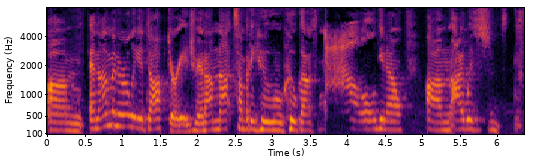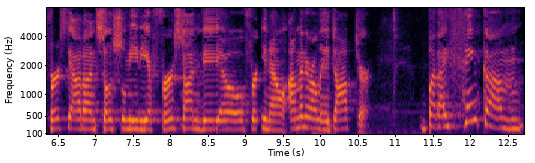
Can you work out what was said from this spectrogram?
Um, and I'm an early adopter, Adrian. I'm not somebody who who goes now. You know, um, I was first out on social media, first on video. For you know, I'm an early adopter. But I think um,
